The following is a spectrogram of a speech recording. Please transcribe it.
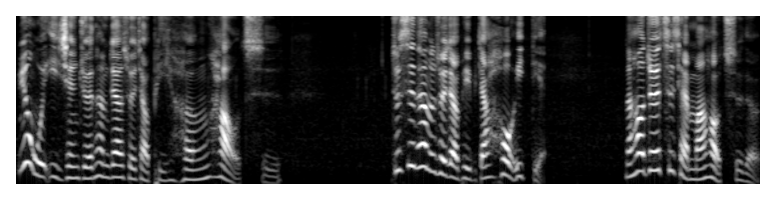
因为我以前觉得他们家水饺皮很好吃，就是他们水饺皮比较厚一点，然后就会吃起来蛮好吃的。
